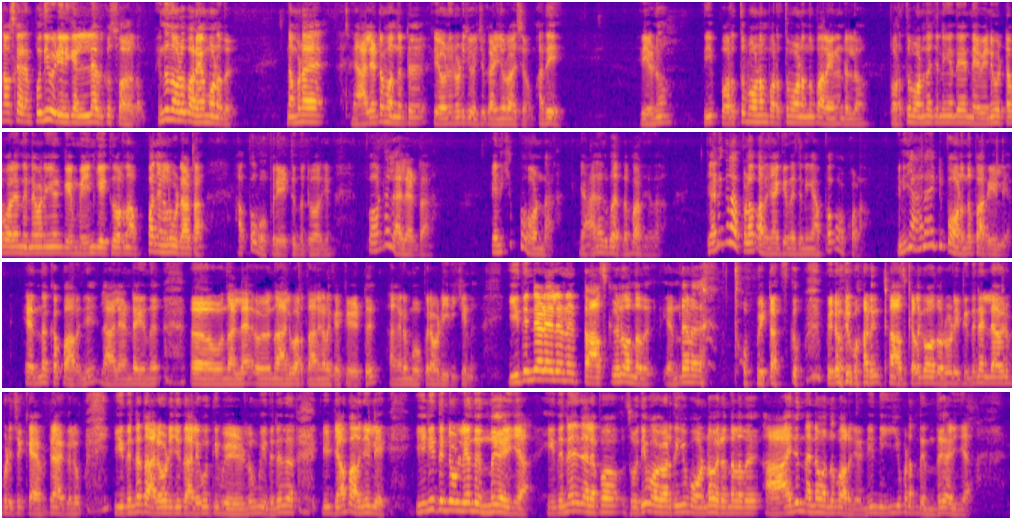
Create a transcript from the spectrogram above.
നമസ്കാരം. പുതിയ വീഡിയോയിലേക്ക് എല്ലാവർക്കും സ്വാഗതം. ഇന്ന് നമ്മൾ പറയാൻ പോണത് നമ്മുടെ ലാലേട്ടൻ വന്നിട്ട് രേണുവിനോട് ചോദിച്ചു കഴിഞ്ഞ പ്രാവശ്യം അതേ രേണു നീ പുറത്ത് പോകണം പുറത്ത് പോകണം എന്ന് പറയുന്നുണ്ടല്ലോ. പുറത്ത് പോകണമെന്ന് വെച്ചിട്ടുണ്ടെങ്കിൽ എന്തേ നെവിന് വിട്ട പോലെ നിന്നെ വേണമെങ്കിൽ മെയിൻ ഗേറ്റ് തുറന്ന് അപ്പം ഞങ്ങൾ വിടാട്ടാ. അപ്പം മൂപ്പര് ഏറ്റു നിന്നിട്ട് പറഞ്ഞു പോണ്ട ലാലേട്ടാ എനിക്ക് പോകണ്ട ഞാനത് വെറുതെ പറഞ്ഞതാ. ജനങ്ങൾ നിങ്ങൾ അപ്പോഴാണ് പറഞ്ഞാക്കിയെന്ന് വെച്ചിട്ടുണ്ടെങ്കിൽ അപ്പം പോക്കോളാം. ഇനി ഞാനായിട്ട് പോകണമെന്ന് പറയില്ല. എന്നൊക്കെ പറഞ്ഞ് ലാലേണ്ടയിൽ നല്ല നാല് വർത്തമാനങ്ങളൊക്കെ കേട്ട് അങ്ങനെ മൂപ്പർ അവിടെ ഇരിക്കുന്നു ഇതിന്റെ ഇടയിലാണ് ടാസ്കുകൾ വന്നത്. എന്താണ്? തൊപ്പി ടാസ്കും പിന്നെ ഒരുപാട് ടാസ്കുകളൊക്കെ വന്നതോടുകൂടിയിട്ട് ഇതിനെല്ലാവരും പിടിച്ച് ക്യാപ്റ്റൻ ആക്കലും ഇതിന്റെ തല ഒടിഞ്ഞ് തല കുത്തി വീഴലും ഇതിന് ഇത് ഞാൻ പറഞ്ഞില്ലേ ഇനി ഇതിന്റെ ഉള്ളിൽ നിന്ന് കഴിഞ്ഞാൽ ഇതിനെ ചിലപ്പോൾ ശ്രുതി പോയടത്തേക്ക് പോകേണ്ട വരും എന്നുള്ളത് ആരും തന്നെ വന്ന് പറഞ്ഞു. ഇനി നീ ഇവിടെ നിന്ന് കഴിഞ്ഞാൽ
